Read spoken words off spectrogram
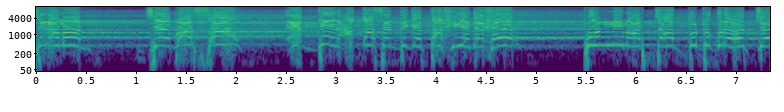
চিরামন, যে বাদশা একদিন আকাশের দিকে তাকিয়ে দেখে, পূর্ণিমার চাঁদ দুটুকরো হচ্ছে।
